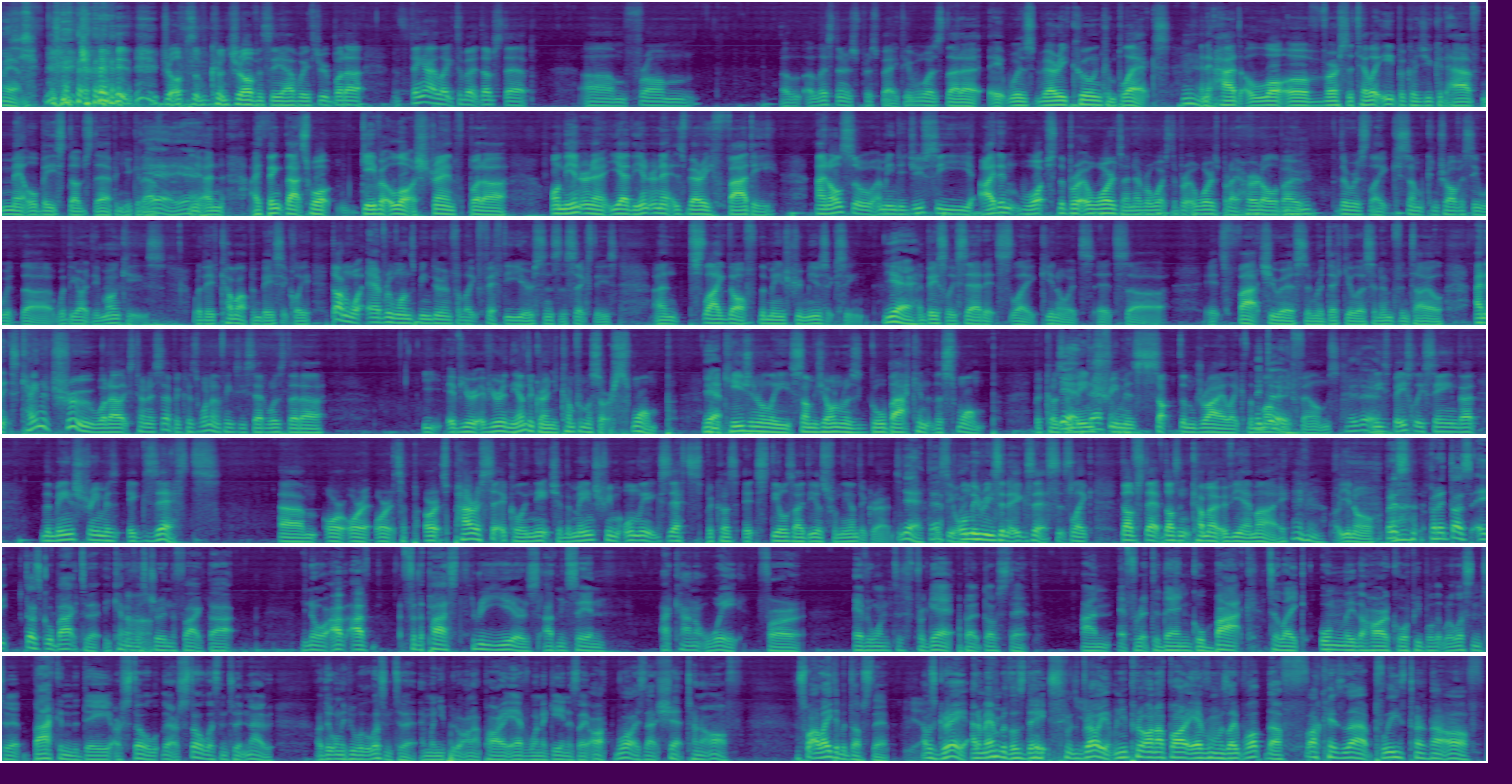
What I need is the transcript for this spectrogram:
yeah, Drop some controversy halfway through, but uh, the thing I liked about dubstep, um, from a, a listener's perspective, was that uh, it was very cool and complex, Mhm. and it had a lot of versatility because you could have metal-based dubstep, and you could have, Yeah, yeah. and I think that's what gave it a lot of strength. But uh, on the internet, yeah, the internet is very faddy, And also, I mean, did you see? I didn't watch the Brit Awards. I never watched the Brit Awards, but I heard all about. Mm-hmm. There was like some controversy with uh, with the Arctic Monkeys, where they'd come up and basically done what everyone's been doing for like fifty years since the '60s, and slagged off the mainstream music scene, Yeah. and basically said it's like you know it's it's uh, it's fatuous and ridiculous and infantile, and it's kind of true what Alex Turner said because one of the things he said was that uh, if you're if you're in the underground, you come from a sort of swamp. Yeah. And occasionally, some genres go back into the swamp because Yeah, the mainstream definitely. has sucked them dry, like the They Mummy do. films. They do. And he's basically saying that the mainstream is, exists, um, or or or it's a, or it's parasitical in nature. The mainstream only exists because it steals ideas from the underground. Yeah, That's the only reason it exists. It's like dubstep doesn't come out of EMI, you know. Mm-hmm. But it's but it does it does go back to it. It kind of is Uh-huh. true in the fact that you know I've I've for the past three years I've been saying I cannot wait for everyone to forget about dubstep and for it to then go back to like only the hardcore people that were listening to it back in the day are still that are still listening to it now are the only people that listen to it. And when you put it on a party, everyone again is like, "Oh, what is that shit? Turn it off." That's what I liked about dubstep. Yeah. That was great. I remember those days. It was Yeah. brilliant. When you put it on a party, everyone was like, "What the fuck is that? Please turn that off."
